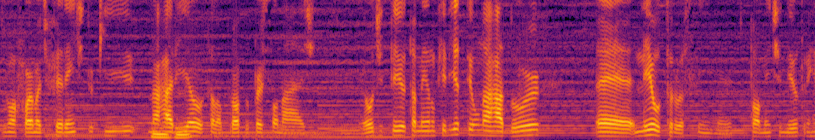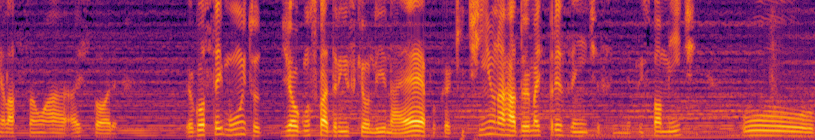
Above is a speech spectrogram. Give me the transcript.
de uma forma diferente do que narraria, sei lá, o próprio personagem. Assim. Ou de ter também, eu não queria ter um narrador é, neutro, assim, né? totalmente neutro em relação à, à história. Eu gostei muito de alguns quadrinhos que eu li na época que tinham um narrador mais presente, assim, né? principalmente o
